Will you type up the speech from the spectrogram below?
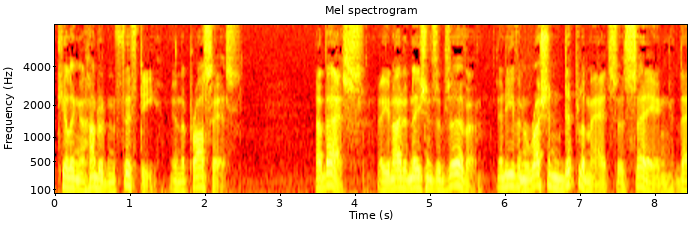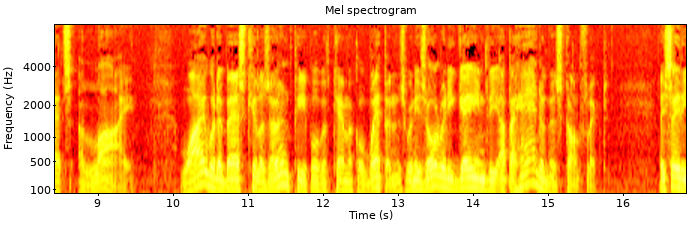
killing 150 in the process. Assad, a United Nations observer, and even Russian diplomats are saying that's a lie. Why would Assad kill his own people with chemical weapons when he's already gained the upper hand in this conflict? They say the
